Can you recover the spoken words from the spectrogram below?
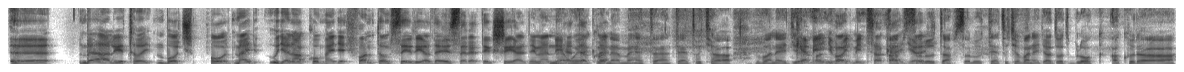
Ö, beállít, hogy bocs, old megy, ugyanakkor megy egy fantom széria, de ő szeretik síelni menni nem, olyankor nem mehet el. Tehát, hogyha van egy... Kemény vagy, mint szakágy? Abszolút, abszolút. Tehát, hogyha van egy adott blokk, akkor a,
